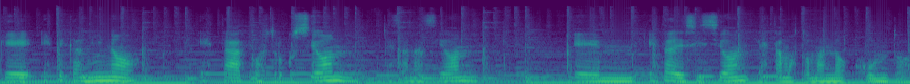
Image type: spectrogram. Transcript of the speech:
que este camino, esta construcción de sanación, em, esta decisión la estamos tomando juntos,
